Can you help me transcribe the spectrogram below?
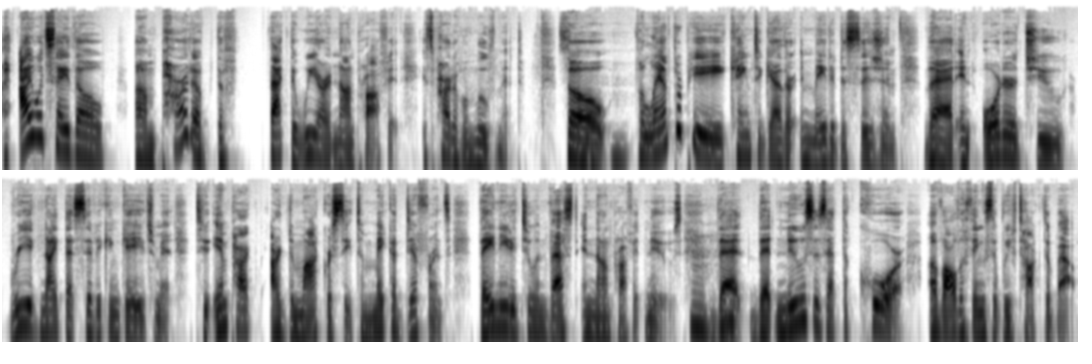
I- I would say, though, um, part of the f- fact that we are a nonprofit is part of a movement. So mm-hmm. philanthropy came together and made a decision that in order to reignite that civic engagement, to impact our democracy, to make a difference, they needed to invest in nonprofit news. Mm-hmm. That that news is at the core of all the things that we've talked about.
